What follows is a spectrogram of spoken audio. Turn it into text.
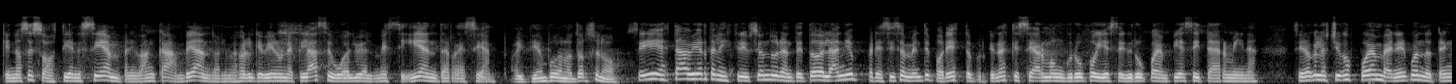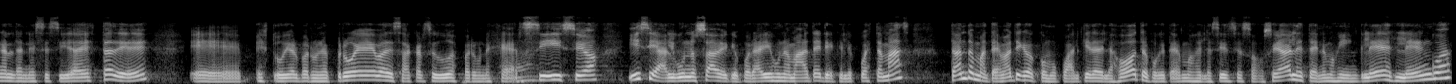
que no se sostiene siempre, van cambiando. A lo mejor el que viene a una clase vuelve al mes siguiente recién. ¿Hay tiempo de anotarse no? Sí, está abierta la inscripción durante todo el año precisamente por esto, porque no es que se arma un grupo y ese grupo empieza y termina, sino que los chicos pueden venir cuando tengan la necesidad esta de eh, estudiar para una prueba, de sacarse dudas para un ejercicio, y si alguno sabe que por ahí es una materia que le cuesta más, tanto en matemática como cualquiera de las otras, porque tenemos de las ciencias sociales, tenemos inglés, lengua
